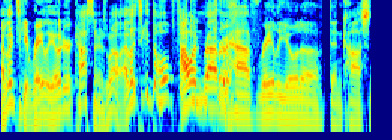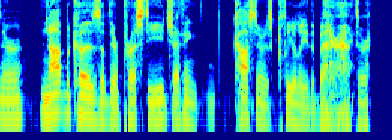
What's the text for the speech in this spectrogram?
I'd like to get Ray Liotta or Costner as well. I'd like to get the whole. Fucking I would rather crew. have Ray Liotta than Costner, not because of their prestige. I think Costner is clearly the better actor.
